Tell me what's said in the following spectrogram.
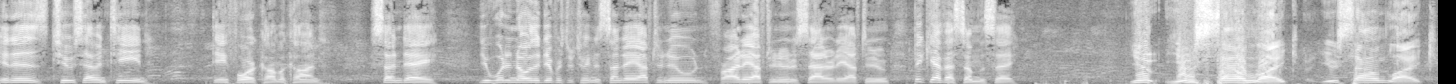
It is 217, day four Comic Con, Sunday. You wouldn't know the difference between a Sunday afternoon, Friday afternoon, or Saturday afternoon. Big Kev has something to say. You you sound like you sound like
